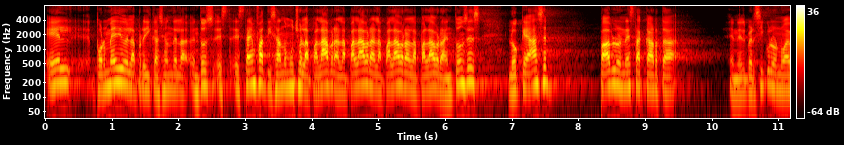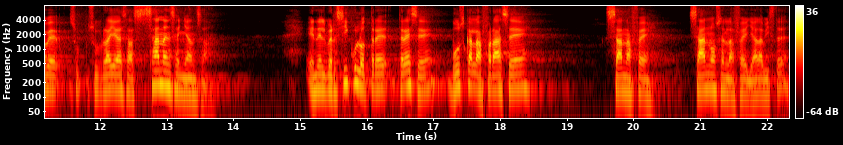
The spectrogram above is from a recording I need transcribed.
Él por medio de la predicación de la... Entonces está enfatizando mucho la palabra, la palabra, la palabra, la palabra. Entonces lo que hace Pablo en esta carta, en el versículo 9, subraya esa sana enseñanza. En el versículo 13 busca la frase sana fe, sanos en la fe, ¿ya la viste?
